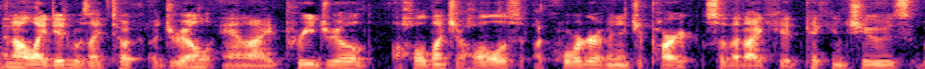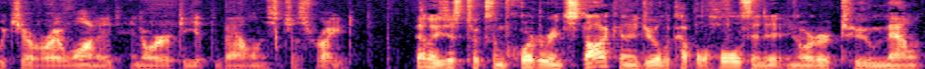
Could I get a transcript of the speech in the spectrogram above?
And all I did was I took a drill and I pre-drilled a whole bunch of holes a quarter of an inch apart so that I could pick and choose whichever I wanted in order to get the balance just right. Then I just took some quarter inch stock and I drilled a couple of holes in it in order to mount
